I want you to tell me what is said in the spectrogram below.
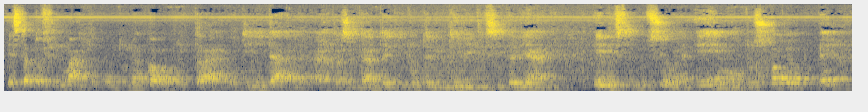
è stato firmato appunto un accordo tra utilitaria, rappresentante di tutte le utilities italiane, e distribuzione e Emotus proprio per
